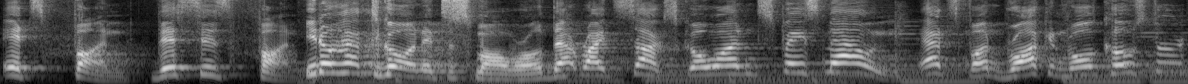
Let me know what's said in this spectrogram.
It's fun. This is fun. You don't have to go on It's a Small World. That ride sucks. Go on Space Mountain. That's fun. Rock and roll coaster?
